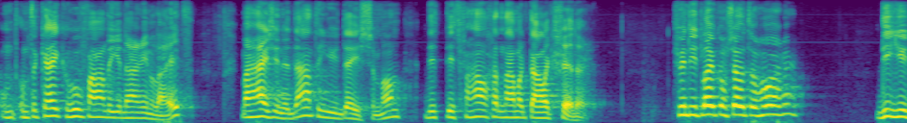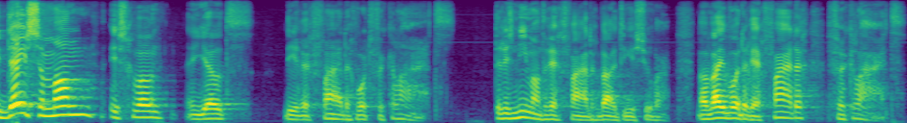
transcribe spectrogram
om, om te kijken hoe vader je daarin leidt. Maar hij is inderdaad een Judese man. Dit, dit verhaal gaat namelijk dadelijk verder. Vindt u het leuk om zo te horen? Die Judese man is gewoon een Jood die rechtvaardig wordt verklaard. Er is niemand rechtvaardig buiten Yeshua. Maar wij worden rechtvaardig verklaard.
